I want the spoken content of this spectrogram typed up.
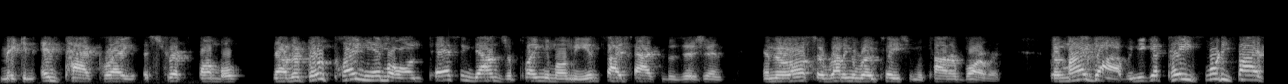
make an impact play, a strip fumble. Now they're both playing him on passing downs. They're playing him on the inside tackle position, and they're also running a rotation with Connor Barwin. But my God, when you get paid $45,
